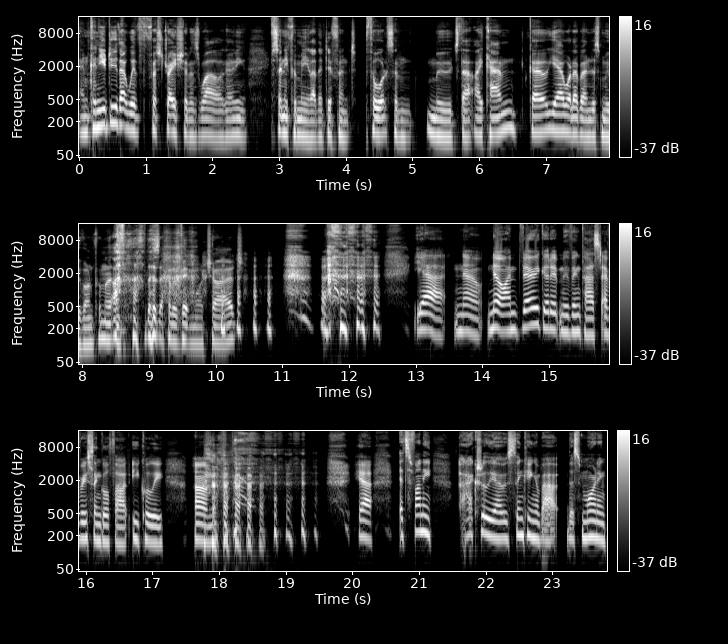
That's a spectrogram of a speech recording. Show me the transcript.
And can you do that with frustration as well? I mean, certainly for me, like the different thoughts and moods that I can go, yeah, whatever, and just move on from it. Others have a bit more charge. yeah, no, no, I'm very good at moving past every single thought equally. Um, yeah, it's funny. Actually, I was thinking about this morning.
